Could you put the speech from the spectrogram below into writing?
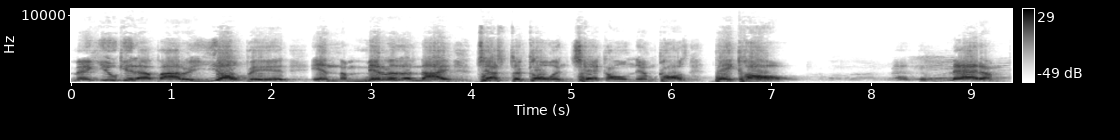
make you get up out of your bed in the middle of the night just to go and check on them because they called. Madam.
